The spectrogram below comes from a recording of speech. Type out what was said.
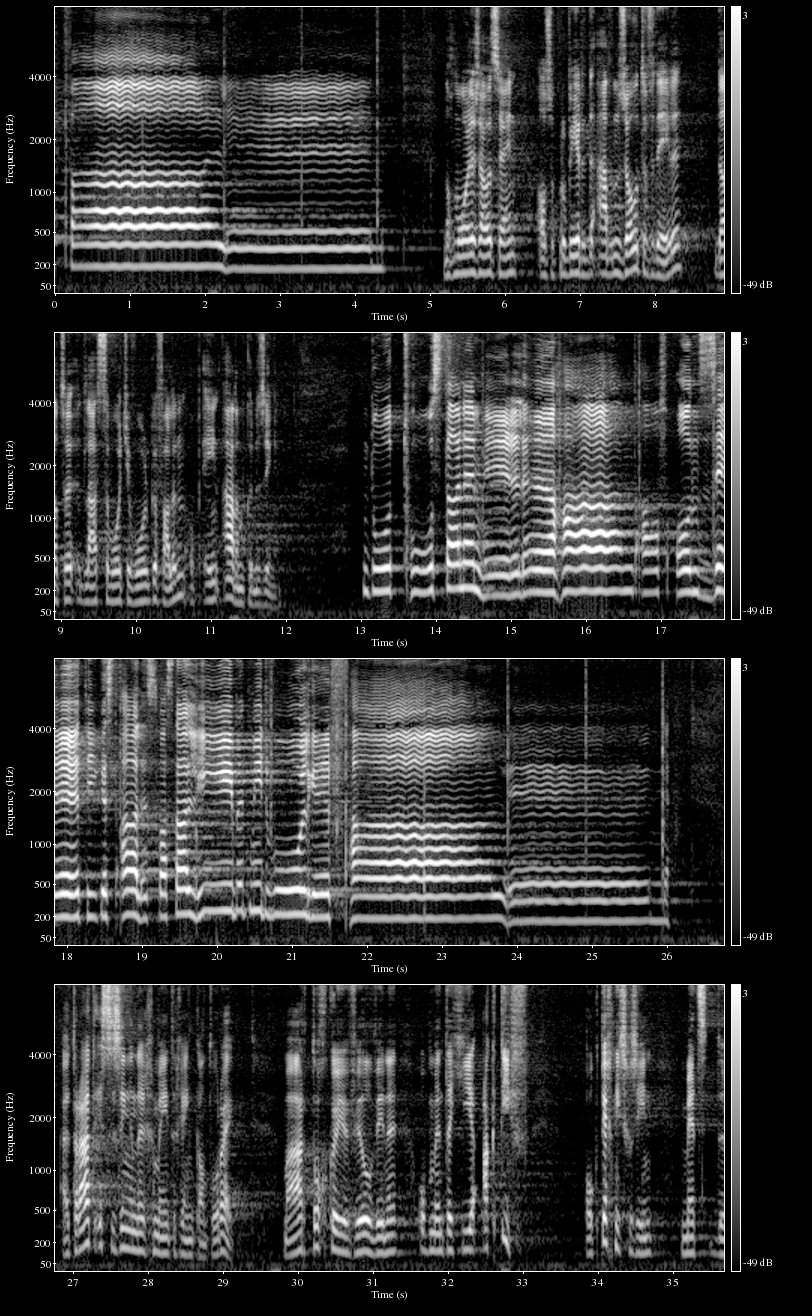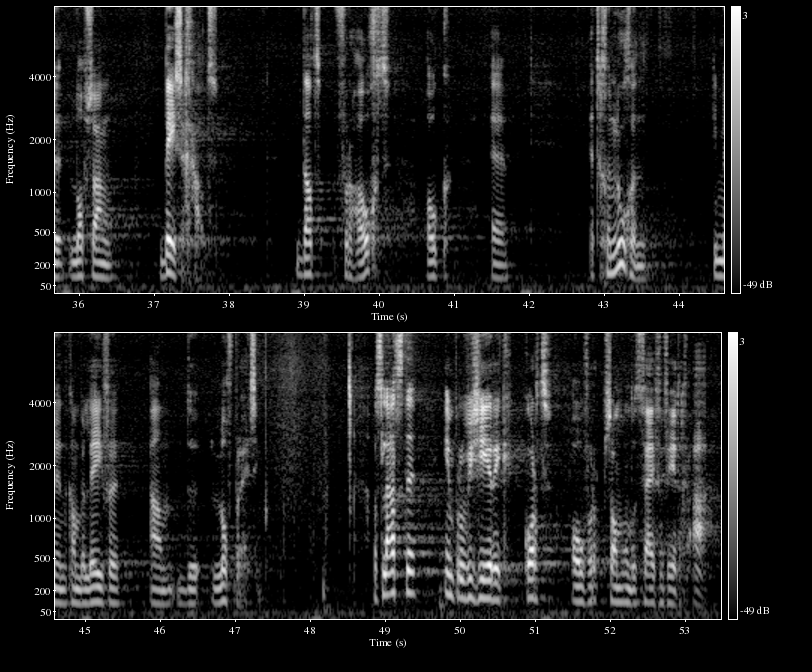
Zou het zijn als we proberen de adem zo te verdelen dat we het laatste woordje wohlgevallen op één adem kunnen zingen. Du tust deine milde Hand auf und sättigest alles, was da liebet mit Wohlgefallen. Uiteraard is de zingende gemeente geen kantorij, maar toch kun je veel winnen op het moment dat je je actief, ook technisch gezien, met de lofzang bezighoudt. Dat verhoogt ook eh, het genoegen die men kan beleven aan de lofprijzing. Als laatste improviseer ik kort over Psalm 145a.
